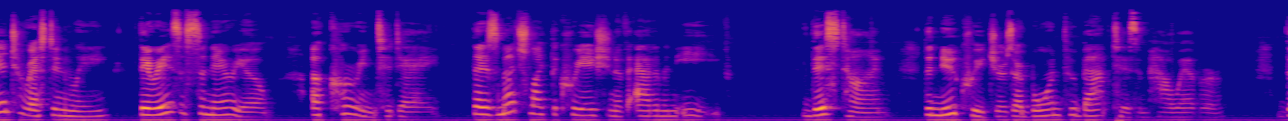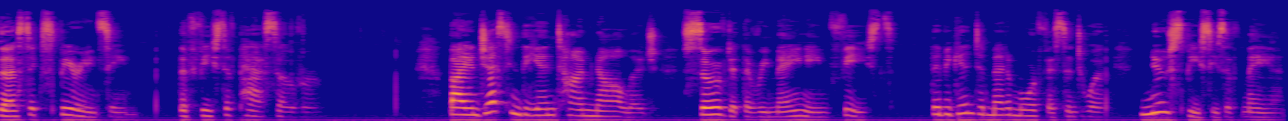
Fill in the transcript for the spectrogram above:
Interestingly, there is a scenario occurring today that is much like the creation of Adam and Eve. This time, the new creatures are born through baptism, however, thus experiencing the Feast of Passover. By ingesting the end time knowledge served at the remaining feasts, they begin to metamorphose into a new species of man.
